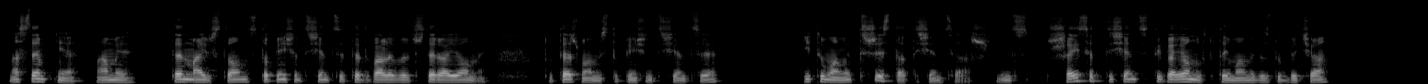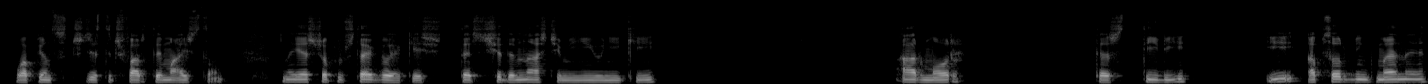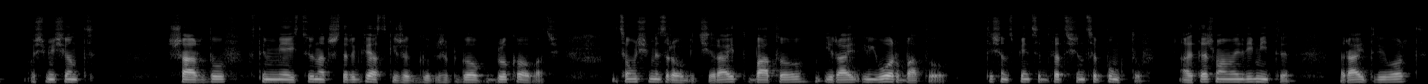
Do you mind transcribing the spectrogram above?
Następnie mamy ten milestone 150 tysięcy T2 level 4 iony. Tu też mamy 150 tysięcy i tu mamy 300 tysięcy aż, więc 600 tysięcy tych iονów tutaj mamy do zdobycia, łapiąc 34 milestone. No i jeszcze oprócz tego jakieś też 17 mini uniki, armor, też steely i absorbing many 80 shardów w tym miejscu na 4 gwiazdki, żeby, żeby go odblokować. I co musimy zrobić? Raid Battle i, raid, i War Battle. 1500-2000 punktów. Ale też mamy limity. Raid Reward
